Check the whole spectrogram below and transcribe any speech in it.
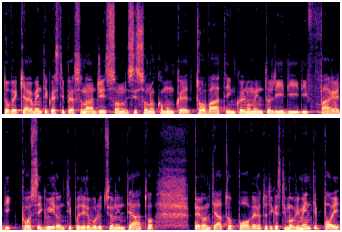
dove chiaramente questi personaggi son, si sono comunque trovati in quel momento lì di, di, fare, di proseguire un tipo di rivoluzione in teatro, per un teatro povero, tutti questi movimenti. Poi,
